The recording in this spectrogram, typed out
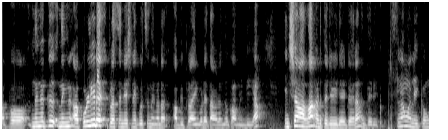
അപ്പോൾ നിങ്ങൾക്ക് നിങ്ങൾ പുള്ളിയുടെ പ്രസന്റേഷനെ കുറിച്ച് നിങ്ങളുടെ അഭിപ്രായം കൂടെ താഴെ ഒന്ന് കമന്റ് ചെയ്യാം. ഇൻഷാ അള്ളാ അടുത്തൊരു വീഡിയോ ആയിട്ട് വരാം. അതുവരേക്കും അസ്സാം വലൈക്കും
